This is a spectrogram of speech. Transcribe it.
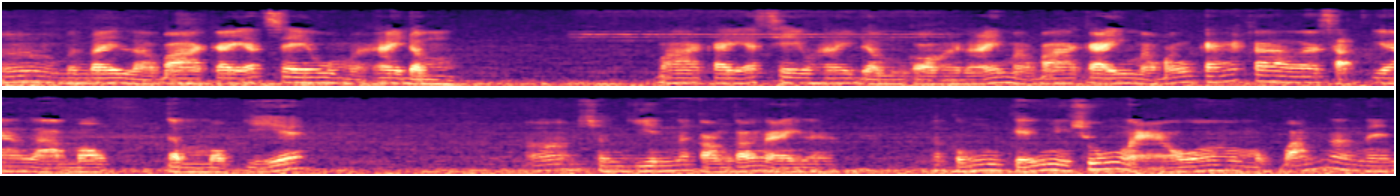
Đó, bên đây là ba cây axel mà hai đùm ba cây axel hai đùm còn hồi nãy mà ba cây mà bắn cát á, sạch ra là một đùm một dĩa. Đó sân viên nó còn cỡ này nè. Nó cũng kiểu như xuống màu á, một bánh anh em.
